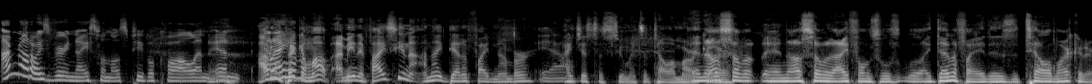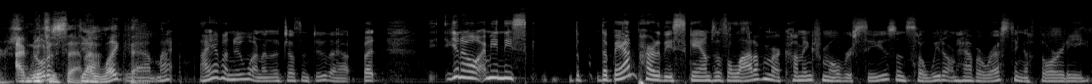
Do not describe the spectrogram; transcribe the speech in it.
I'm not always very nice when those people call, and and I don't pick have them up. I mean, if I see an unidentified number, Yeah. I just assume it's a telemarketer. And now some of, and now some of the iPhones will, will identify it as a telemarketer. I've noticed is- that. yeah. I like that. Yeah, my, I have a new one and it doesn't do that. But you know, I mean, these the the bad part of these scams is a lot of them are coming from overseas, and so we don't have arresting authority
